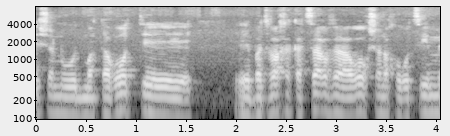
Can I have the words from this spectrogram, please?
יש לנו עוד מטרות בטווח הקצר והארוך שאנחנו רוצים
